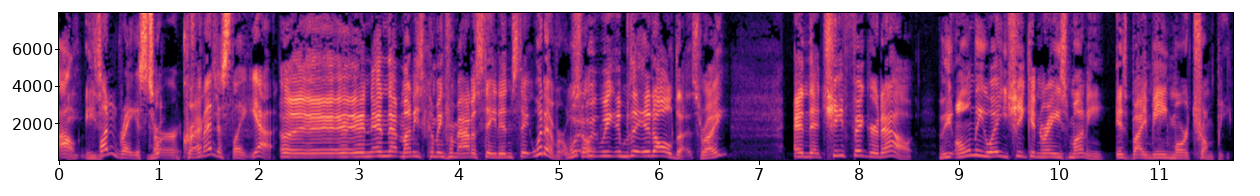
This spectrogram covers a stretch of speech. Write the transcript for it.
out He's, fundraised her correct? tremendously. Yeah, uh, and and that money's coming from out of state, in state, whatever. Sure. We, we, it all does, right? And that she figured out the only way she can raise money is by being more Trumpy.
